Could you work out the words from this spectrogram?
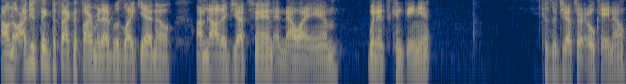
I don't know. I just think the fact that Fireman Ed was like, "Yeah, no, I'm not a Jets fan, and now I am when it's convenient because the Jets are okay now.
